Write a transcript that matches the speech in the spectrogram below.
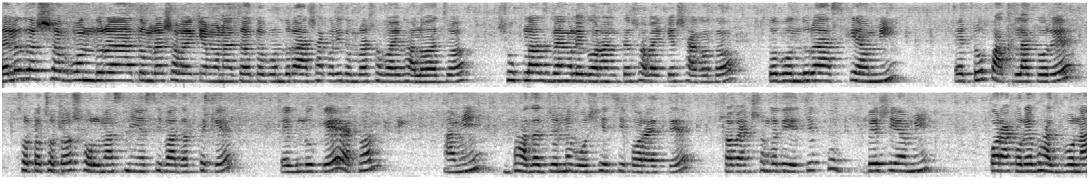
হ্যালো দর্শক বন্ধুরা, তোমরা সবাই কেমন আছো? তো বন্ধুরা, আশা করি তোমরা সবাই ভালো আছো। শুক্লাস বেঙ্গলি গড়ানতে সবাইকে স্বাগত। তো বন্ধুরা, আজকে আমি একটু পাতলা করে ছোট ছোট শোল মাছ নিয়েছি বাজার থেকে। এগুলোকে এখন আমি ভাজার জন্য বসিয়েছি কড়াইতে। সব একসঙ্গে দিয়েছি। খুব বেশি আমি কড়া করে ভাজবো না,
